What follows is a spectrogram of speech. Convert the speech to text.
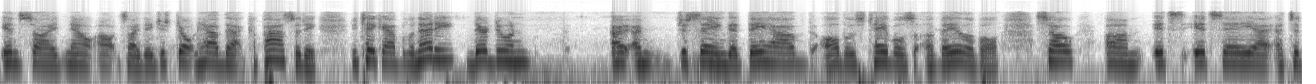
inside now outside. They just don't have that capacity. You take Abalonetti, they're doing I, am just saying that they have all those tables available. So um, it's it's a uh, it's a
